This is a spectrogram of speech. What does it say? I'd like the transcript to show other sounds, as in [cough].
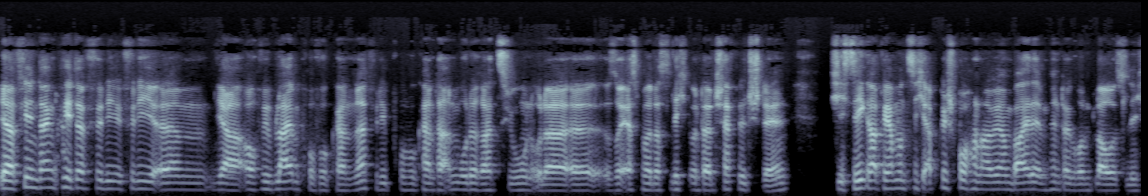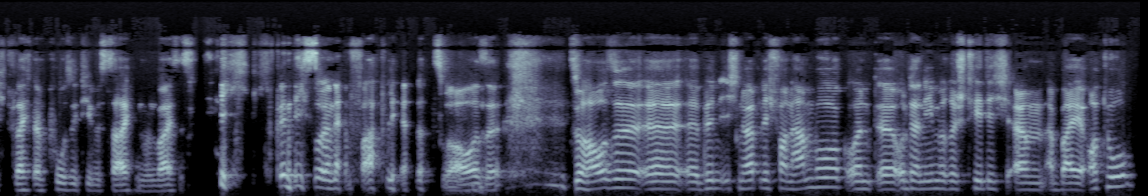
Ja, vielen Dank, Peter, für die, für die, ähm, ja, auch wir bleiben provokant, ne? für die provokante Anmoderation oder äh, so erstmal das Licht unter den Scheffel stellen. Ich, ich sehe gerade, wir haben uns nicht abgesprochen, aber wir haben beide im Hintergrund blaues Licht. Vielleicht ein positives Zeichen, man weiß es [laughs] nicht. Ich bin nicht so in der Farblehre zu Hause. Zu Hause äh, äh, bin ich nördlich von Hamburg und äh, unternehmerisch tätig ähm, bei Otto.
